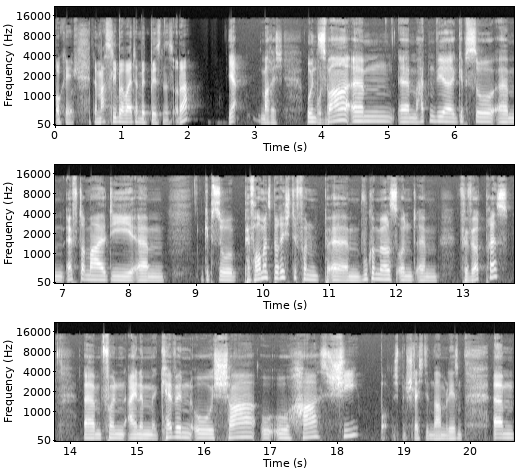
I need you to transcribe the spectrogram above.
Okay. Dann machst du lieber weiter mit Business, oder? Ja, mache ich. Und Wunderbar. zwar ähm, ähm, hatten wir, gibt's so ähm, öfter mal die, ähm, gibt's so Performance-Berichte von ähm, WooCommerce und ähm, für WordPress. ähm, von einem Kevin Ohashi. Boah, ich bin schlecht im Namen lesen. Ähm,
